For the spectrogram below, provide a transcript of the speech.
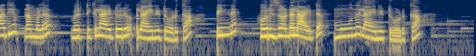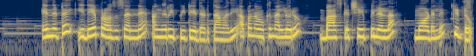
ആദ്യം നമ്മൾ വെർട്ടിക്കലായിട്ടൊരു ലൈൻ ഇട്ട് കൊടുക്കുക പിന്നെ ഹൊറിസോണ്ടലായിട്ട് മൂന്ന് ലൈൻ ഇട്ട് കൊടുക്കുക എന്നിട്ട് ഇതേ പ്രോസസ്സ് തന്നെ അങ്ങ് റിപ്പീറ്റ് ചെയ്തെടുത്താൽ മതി. അപ്പോൾ നമുക്ക് നല്ലൊരു ബാസ്ക്കറ്റ് ഷേപ്പിലുള്ള മോഡൽ കിട്ടും.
